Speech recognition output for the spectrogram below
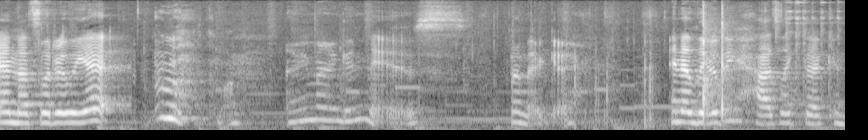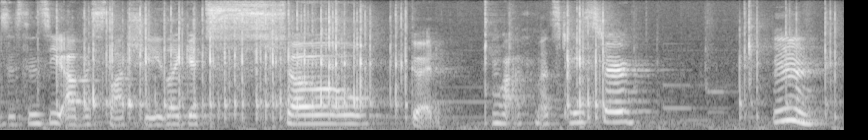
And that's literally it. Ugh, come on. Oh my goodness. Oh, there we go. And it literally has like the consistency of a slushy. Like it's so good. Okay, let's taste her. Mmm.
